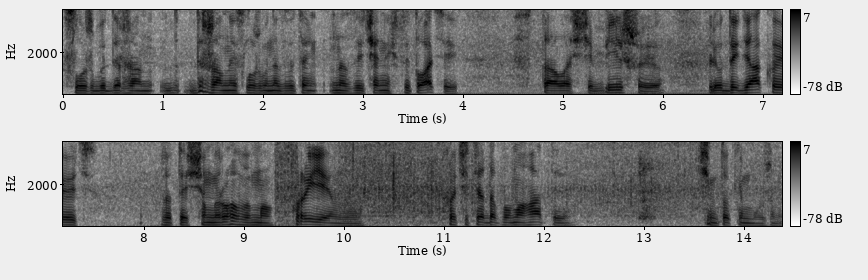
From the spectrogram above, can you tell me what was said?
служби держав... Державної служби надзвичайних ситуацій стала ще більшою. Люди дякують за те, що ми робимо. Приємно. Хочеться допомагати чим тільки можемо.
